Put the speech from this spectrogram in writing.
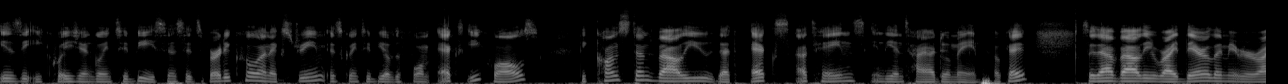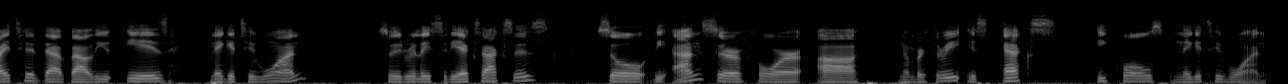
is the equation going to be? Since it's vertical and extreme, it's going to be of the form x equals the constant value that x attains in the entire domain, okay? So that value right there, let me rewrite it. That value is negative 1 so it relates to the x-axis. So the answer for uh, number 3 is x equals negative 1.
